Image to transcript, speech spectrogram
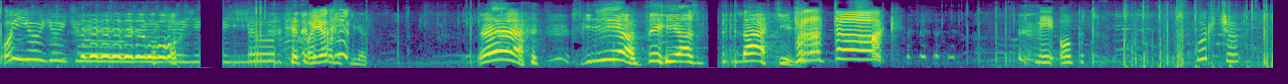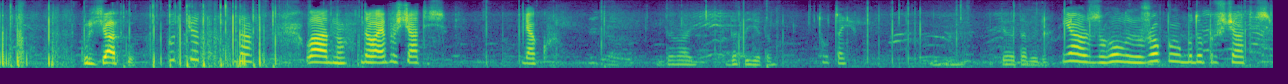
Ой-ой-ой-ой. Скелет. Е! Скелет! Ти я ж предатель! Браток! Мій опит. Курча. Курчатку. Курча. Да. Ладно, давай прощатись. Дякую. Давай, де ти є там? Тутай. Я до. Я з голою жопою буду прощатись.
